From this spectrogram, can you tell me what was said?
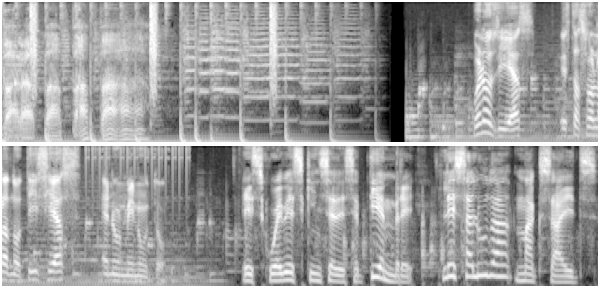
Para, pa, pa, pa. Buenos días, estas son las noticias en un minuto. Es jueves 15 de septiembre. Les saluda Max Sides.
